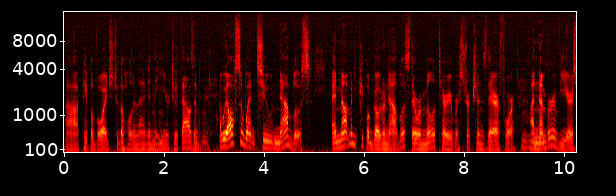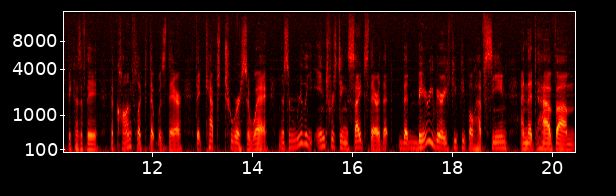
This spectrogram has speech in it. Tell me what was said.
uh, papal voyage to the Holy Land in Mhm. the year 2000. Mhm. And we also went to Nablus. And not many people go to Nablus. There were military restrictions there for a Mhm. number of years because of the, the conflict that was there that kept tourists away. And there's some really interesting sites there that, that very, very few people have seen and that have, um,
